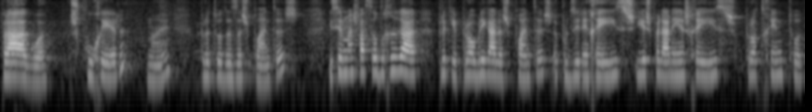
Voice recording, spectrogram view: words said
para a água escorrer, não é? Para todas as plantas e ser mais fácil de regar. Para quê? Para obrigar as plantas a produzirem raízes e a espalharem as raízes para o terreno todo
